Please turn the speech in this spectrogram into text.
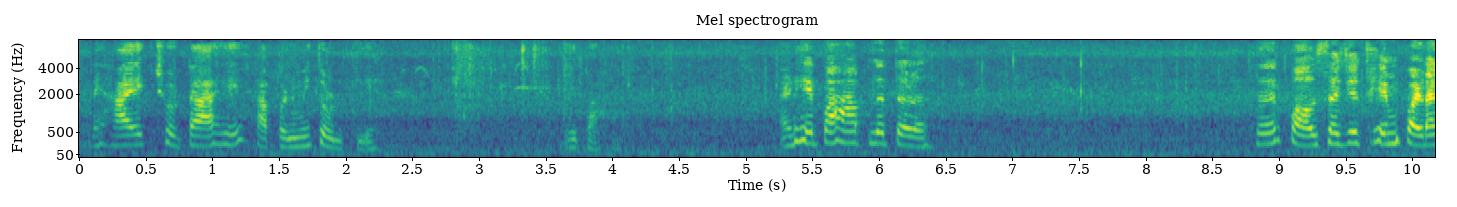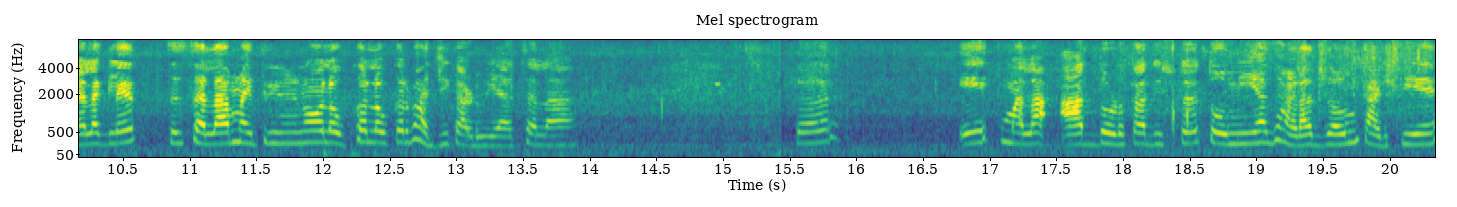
आणि हा एक छोटा आहे हा पण मी तोडतीये. हे पहा. आणि हे पहा आपलं तळ. तर पावसाचे थेंब पडायला लागलेत. तर चला मैत्रिणीनो लवकर लवकर भाजी काढूया. चला. तर एक मला आत दोडका दिसतोय. तो मी या झाडात जाऊन काढतीये.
